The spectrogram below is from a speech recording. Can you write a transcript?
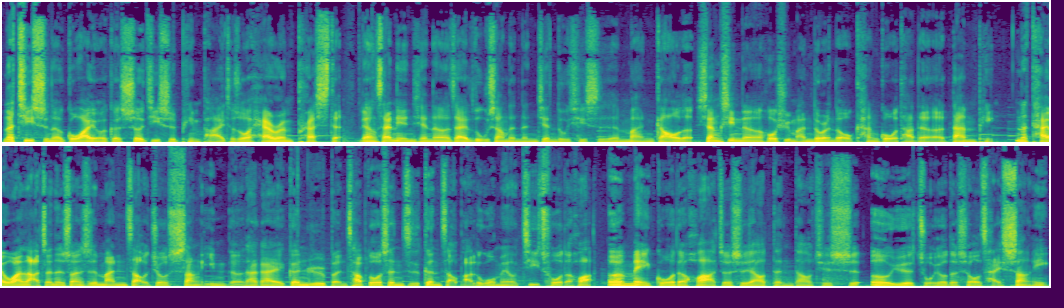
那其实呢，国外有一个设计师品牌叫做 Heron Preston。两三年前呢，在路上的能见度其实蛮高的，相信呢，或许蛮多人都有看过它的单品。那台湾啦，真的算是蛮早就上映的，大概跟日本差不多，甚至更早吧，如果没有记错的话。而美国的话，则是要等到其实二月左右的时候才上映。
